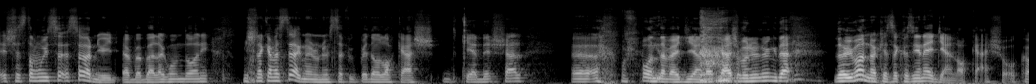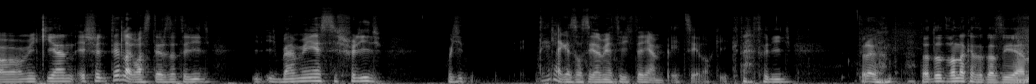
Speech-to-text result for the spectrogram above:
és ezt amúgy ször- szörnyű így ebbe belegondolni. És nekem ez tényleg nagyon összefügg például a lakás kérdéssel. Most pont nem egy ilyen lakásban ülünk, de, de hogy vannak ezek az ilyen egyenlakások, amik ilyen, és hogy tényleg azt érzed, hogy így, így, így bemész, és hogy így, hogy így, tényleg ez az élmény, hogy itt egy NPC lakik. Tehát, hogy így, Tehát ott vannak ezek az ilyen,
